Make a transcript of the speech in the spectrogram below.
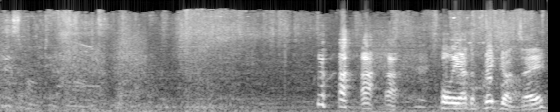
This won't take long. Pulling out the big guns, eh?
